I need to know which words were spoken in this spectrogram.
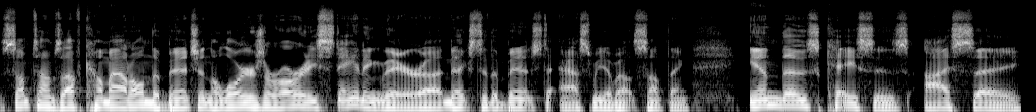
sometimes I've come out on the bench and the lawyers are already standing there uh, next to the bench to ask me about something. In those cases, I say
